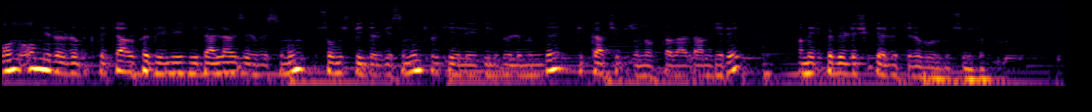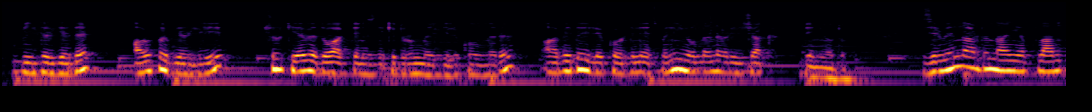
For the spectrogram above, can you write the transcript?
10-11 Aralık'taki Avrupa Birliği Liderler Zirvesi'nin sonuç bildirgesinin Türkiye ile ilgili bölümünde dikkat çekici noktalardan biri Amerika Birleşik Devletleri vurgusuydu. Bildirgede Avrupa Birliği Türkiye ve Doğu Akdeniz'deki durumla ilgili konuları ABD ile koordine etmenin yollarını arayacak deniyordu. Zirvenin ardından yapılan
